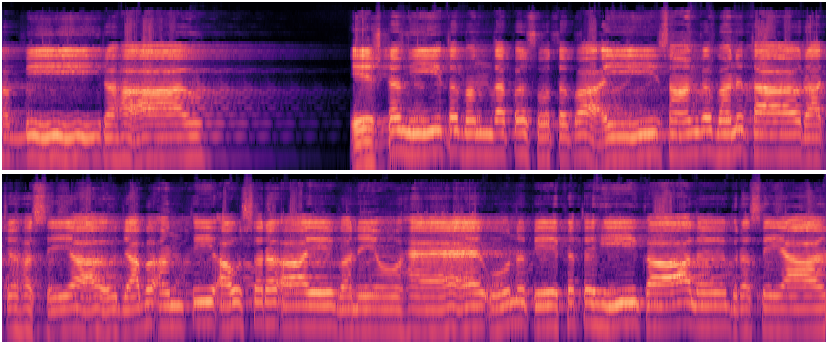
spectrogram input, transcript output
ਫੱਬੀ ਰਹਾਉ ਇਸ਼ਟਮੀਤ ਬੰਦਪ ਸੁਤ ਭਾਈ, ਸੰਗ ਬਨਤਾ ਰਚ ਹਸਿਆ, ਜਬ ਅੰਤੀ ਅਵਸਰ ਆਏ ਬਨਿਓ ਹੈ ਓਨ ਪੇਖਤ ਹੀ ਕਾਲ ਗ੍ਰਸਿਆ।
